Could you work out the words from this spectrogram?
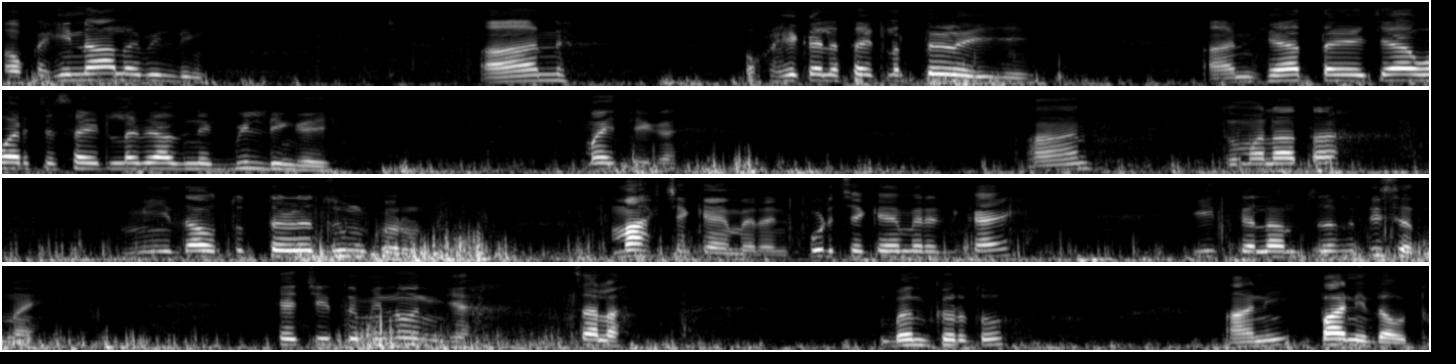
अहो का ही नाला बिल्डिंग आणि अहो का हे कायला साईडला तळ आहे ही. आणि ह्या तळ्याच्या वरच्या साईडला बी अजून एक बिल्डिंग आहे. माहिती आहे का? आणि तुम्हाला आता मी धावतो तळ झूम करून. मागच्या कॅमेऱ्याने पुढच्या कॅमेऱ्याने काय? इतकं लांबचं दिसत नाही. ह्याची तुम्ही नोंद घ्या. चला बंद करतो. आणि पाणी धावतो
